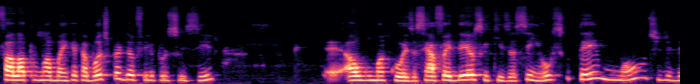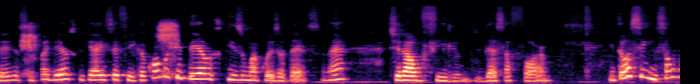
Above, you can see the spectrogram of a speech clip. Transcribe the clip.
falar para uma mãe que acabou de perder o filho por suicídio? É, alguma coisa assim, ah, foi Deus que quis assim, eu escutei um monte de vezes assim, foi Deus que quis, aí você fica, como que Deus quis uma coisa dessa, né? Tirar um filho dessa forma. Então, assim, são,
